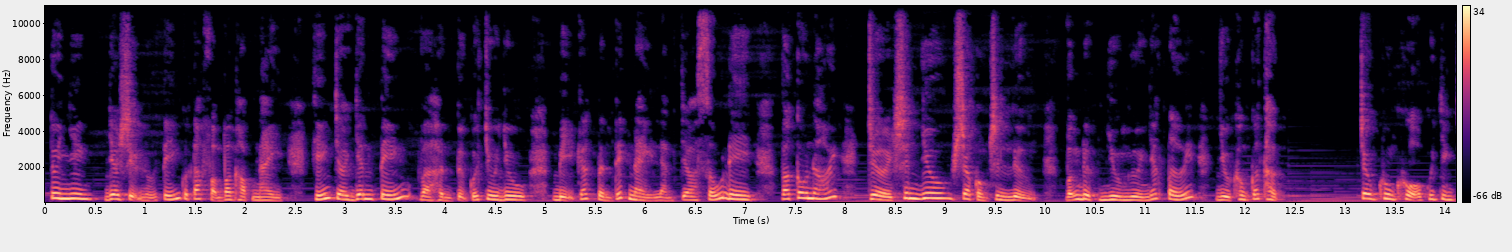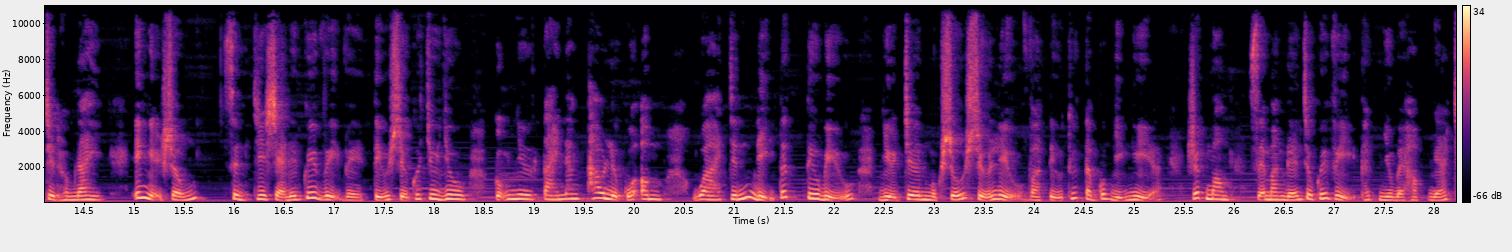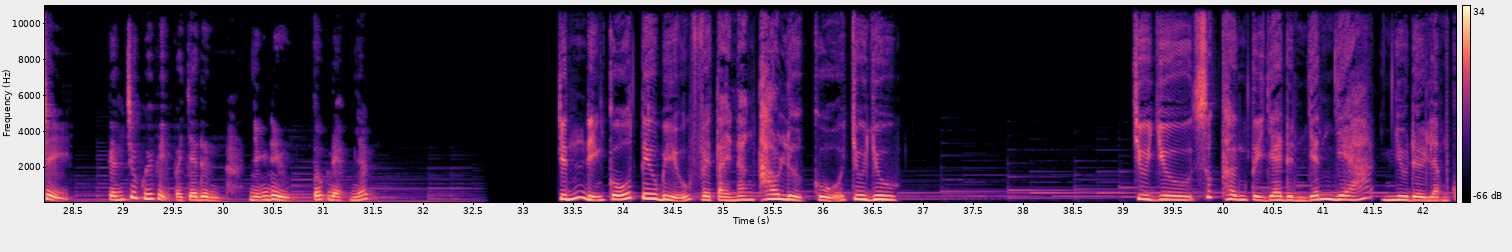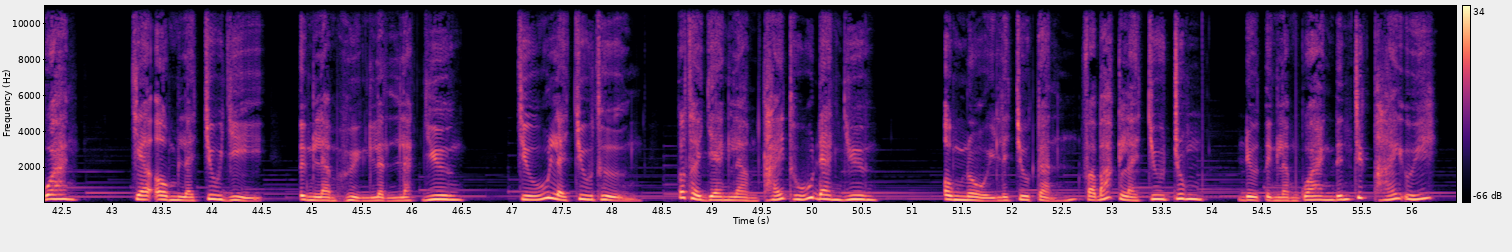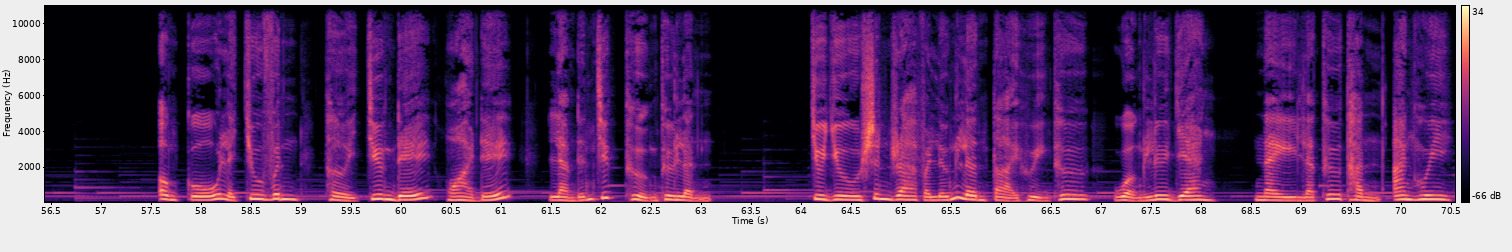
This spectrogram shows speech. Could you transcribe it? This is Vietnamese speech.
Tuy nhiên, do sự nổi tiếng của tác phẩm văn học này khiến cho danh tiếng và hình tượng của Chu Du bị các tình tiết này làm cho xấu đi và câu nói trời sinh du sao còn sinh lượng vẫn được nhiều người nhắc tới dù không có thật. Trong khuôn khổ của chương trình hôm nay, ý nghĩa sống xin chia sẻ đến quý vị về tiểu sử của Chu Du cũng như tài năng thao lược của ông qua chính điển tích tiêu biểu dựa trên một số sử liệu và tiểu thuyết tâm Quốc diễn nghĩa. Rất mong sẽ mang đến cho quý vị thật nhiều bài học giá trị kính chúc quý vị và gia đình những điều tốt đẹp nhất. Chính điển cố tiêu biểu về tài năng thao lược của Chu Du. Chu Du xuất thân từ gia đình danh giá, nhiều đời làm quan. Cha ông là Chu Dị, từng làm huyện lệnh Lạc Dương. Chú là Chu Thượng, có thời gian làm thái thú Đan Dương. Ông nội là Chu Cảnh và bác là Chu Trung, đều từng làm quan đến chức thái úy. Ông cố là Chu Vinh, thời chương đế, hòa đế, làm đến chức thượng thư lệnh. Chu Du sinh ra và lớn lên tại huyện Thư, quận Lư Giang, này là Thư Thành, An Huy.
